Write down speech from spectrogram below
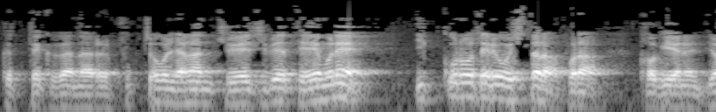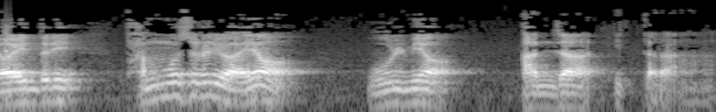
그때 그가 나를 북쪽을 향한 주의 집의 대문에 입구로 데려오시더라. 보라 거기에는 여인들이 단무술을 위하여 울며 앉아 있더라.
